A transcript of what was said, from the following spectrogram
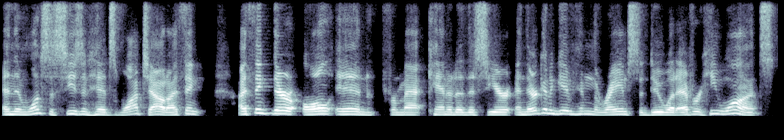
And then once the season hits, watch out. I think I think they're all in for Matt Canada this year, and they're going to give him the reins to do whatever he wants.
